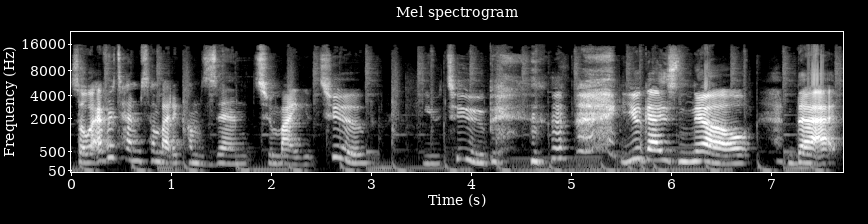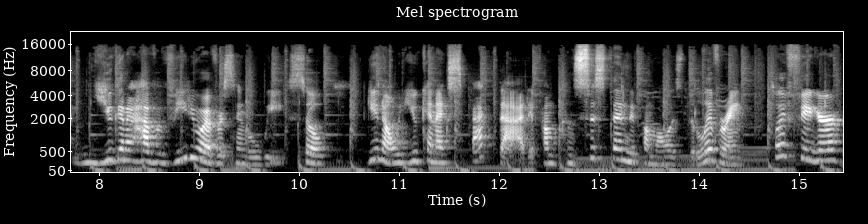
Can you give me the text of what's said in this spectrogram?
So every time somebody comes in to my YouTube, YouTube, you guys know that you're gonna have a video every single week. So you know, you can expect that if I'm consistent, if I'm always delivering. So I figure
